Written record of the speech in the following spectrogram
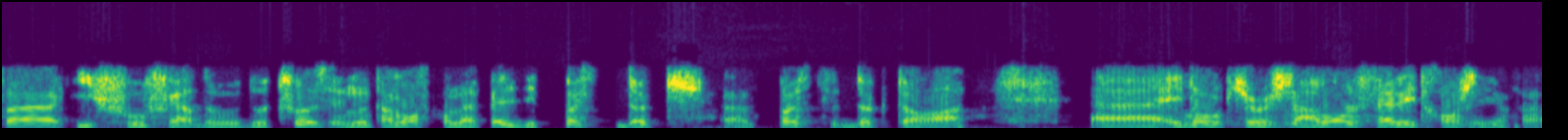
ça, il faut faire d'autres choses, et notamment ce qu'on appelle des post-doc, post-doctorat. Euh, et donc, euh, généralement, on le fait à l'étranger. Enfin,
